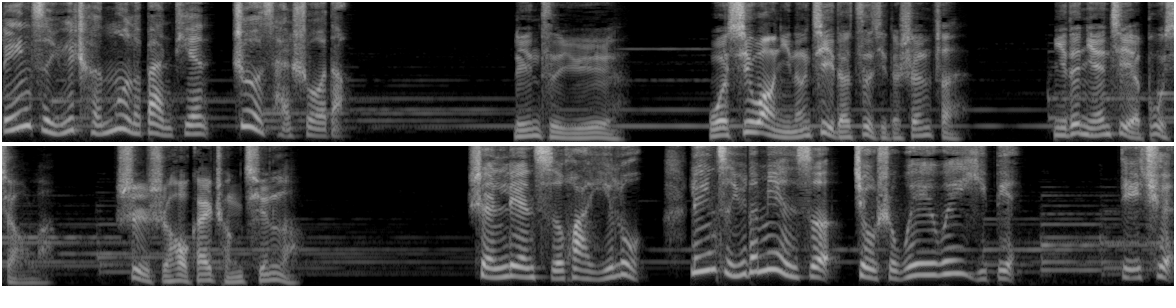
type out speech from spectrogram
林子瑜沉默了半天，这才说道：“林子瑜，我希望你能记得自己的身份，你的年纪也不小了，是时候该成亲了。”沈炼此话一落，林子瑜的面色就是微微一变。的确，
